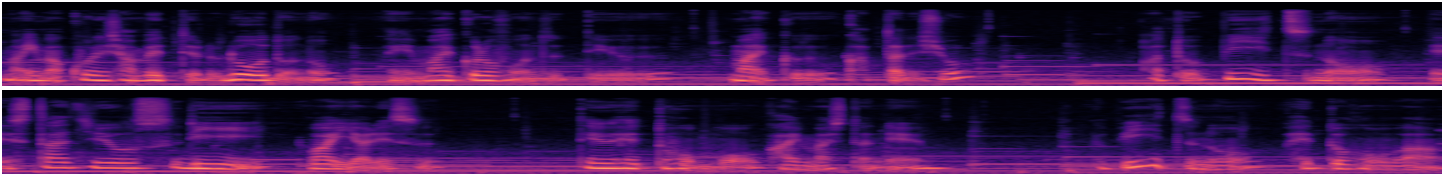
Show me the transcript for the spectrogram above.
まあ、今これ喋ってる RODE の、え Microphones っていうマイク買ったでしょ？あと Beats の Studio3 Wireless っていうヘッドホンも買いましたね。 Beats のヘッドホンは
